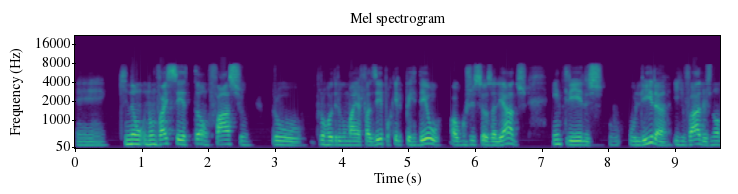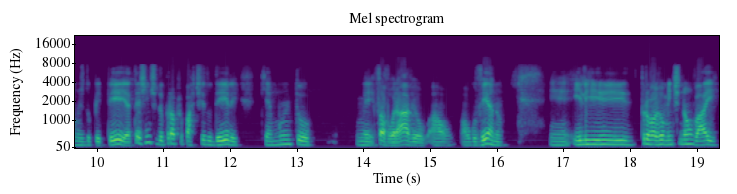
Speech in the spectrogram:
é, que não, não vai ser tão fácil para o Rodrigo Maia fazer, porque ele perdeu alguns de seus aliados, entre eles o, o Lira e vários nomes do PP, até gente do próprio partido dele, que é muito é, favorável ao, ao governo ele provavelmente não vai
